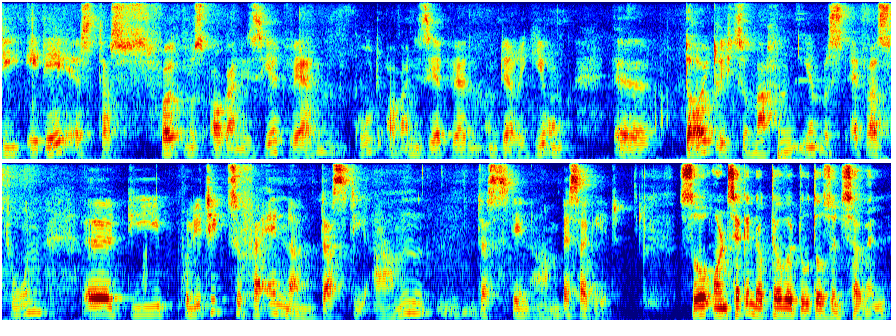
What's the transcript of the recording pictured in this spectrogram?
Die Idee ist, das Volk muss organisiert werden, gut organisiert werden, um der Regierung äh, deutlich zu machen, ihr müsst etwas tun, äh, die Politik zu verändern, dass, die Armen, dass es den Armen besser geht. So on 2nd October 2007,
